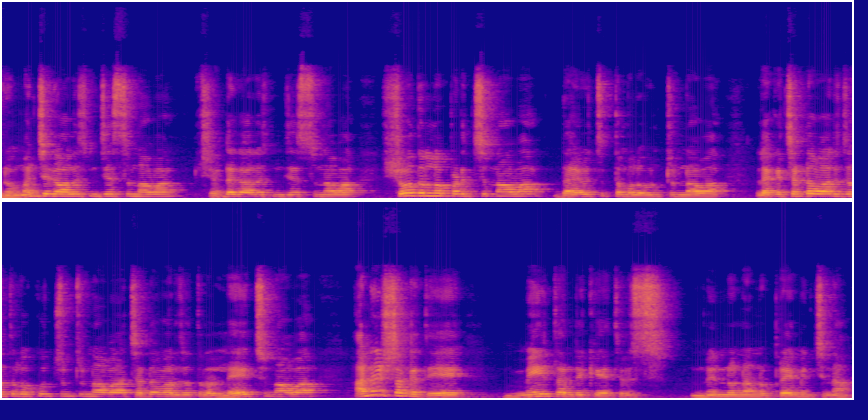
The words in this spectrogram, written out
నువ్వు మంచిగా ఆలోచన చేస్తున్నావా? చెడ్డగా ఆలోచన చేస్తున్నావా? శోధనలో పడుచున్నావా? దైవ చిత్తములో ఉంటున్నావా? లేక చెడ్డవారి జతలో కూర్చుంటున్నావా? చెడ్డవారి జతలో లేచున్నావా? అనే సంగతి మీ తండ్రికే తెలుసు. నిన్ను నన్ను ప్రేమించిన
